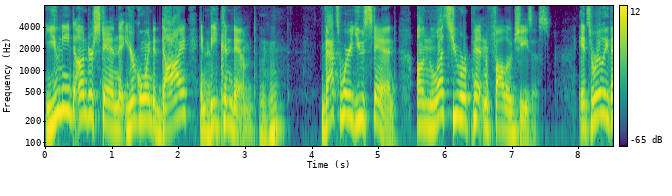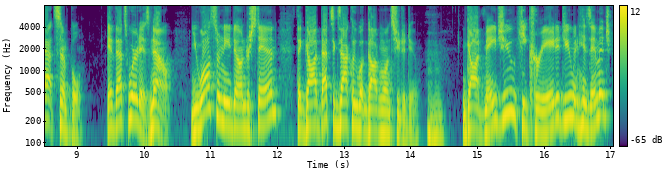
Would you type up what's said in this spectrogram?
you need to understand that you're going to die and be condemned. Mm-hmm. That's where you stand, unless you repent and follow Jesus. It's really that simple. That's where it is. Now, you also need to understand that God, that's exactly what God wants you to do. Mm-hmm. God made you, He created you in His image,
